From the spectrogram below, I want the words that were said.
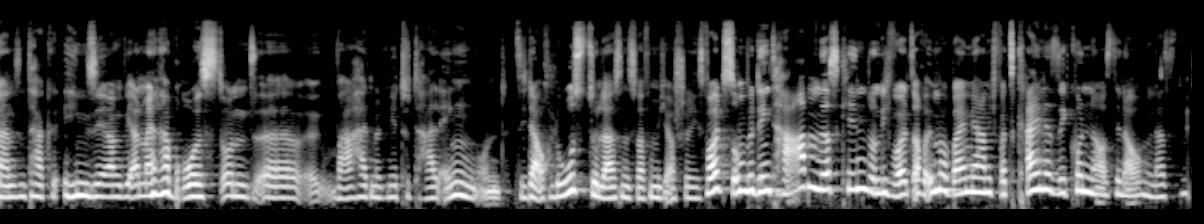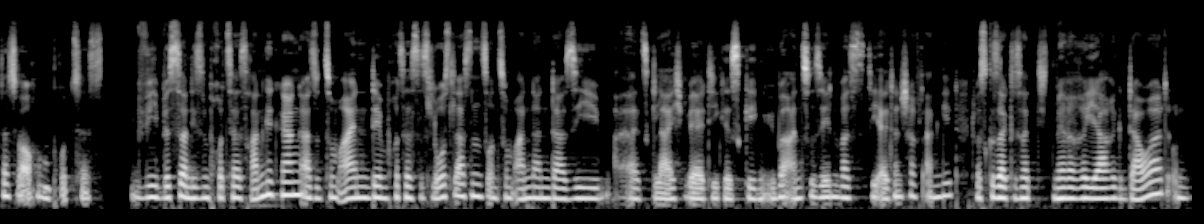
ganzen Tag hing sie irgendwie an meiner Brust und äh, war halt mit mir total eng und sie da auch loszulassen, das war für mich auch schwierig. Ich wollte es unbedingt haben, das Kind, und ich wollte es auch immer bei mir haben. Ich wollte es keine Sekunde aus den Augen lassen. Das war auch ein Prozess. Wie bist du an diesen Prozess rangegangen? Also zum einen den Prozess des Loslassens und zum anderen da sie als gleichwertiges Gegenüber anzusehen, was die Elternschaft angeht. Du hast gesagt, es hat mehrere Jahre gedauert. Und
